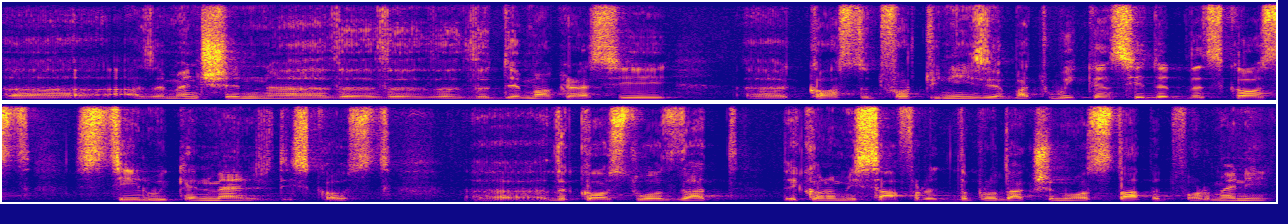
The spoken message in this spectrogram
Uh, as I mentioned, uh, the, the, the, democracy uh, costed for Tunisia, but we consider this cost, still we can manage this cost. Uh, the cost was that the economy suffered, the production was stopped for many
